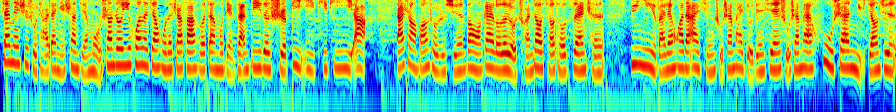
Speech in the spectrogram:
下面是薯条带你上节目。上周一欢乐江湖的沙发和弹幕点赞第一的是 B E T T E R，打赏榜首是寻，帮我盖楼的有船到桥头自然沉。淤泥与白莲花的爱情，蜀山派九剑仙，蜀山派护山女将军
